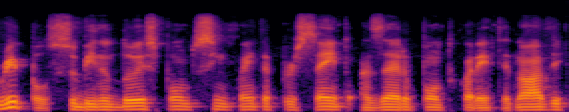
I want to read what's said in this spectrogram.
Ripple subindo 2,50% a 0,49,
